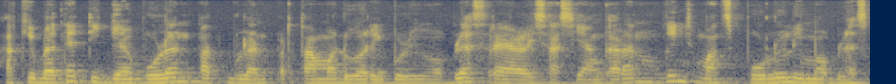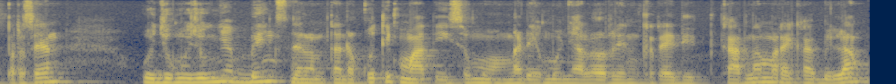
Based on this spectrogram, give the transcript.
Akibatnya 3 bulan, 4 bulan pertama 2015 realisasi anggaran mungkin cuma 10-15 persen. Ujung-ujungnya banks dalam tanda kutip mati semua, nggak ada yang mau nyalurin kredit. Karena mereka bilang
